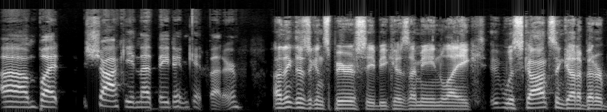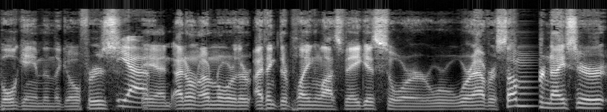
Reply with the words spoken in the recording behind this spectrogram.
um, but shocking that they didn't get better I think there's a conspiracy because I mean, like Wisconsin got a better bowl game than the Gophers. Yeah. and I don't, I don't know where they're. I think they're playing Las Vegas or, or wherever. Some are nicer,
